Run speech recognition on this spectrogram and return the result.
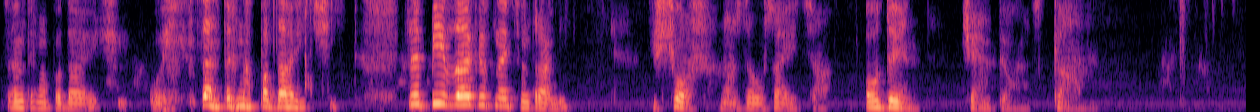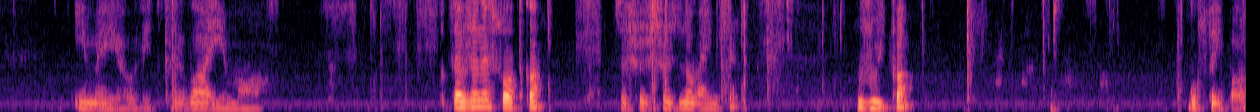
центр нападаючий. Ой, центр нападаючий. Це півзахисник центральний. І що ж, нас залишається один Champions Gam. І ми його відкриваємо. Це вже не сотка. Це щось новеньке. Жуйка. Пустий пак.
